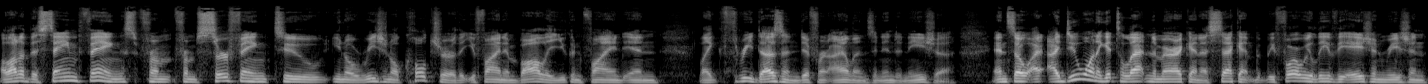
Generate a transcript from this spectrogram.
a lot of the same things from from surfing to you know regional culture that you find in Bali, you can find in like three dozen different islands in Indonesia. And so I, I do want to get to Latin America in a second, but before we leave the Asian region,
